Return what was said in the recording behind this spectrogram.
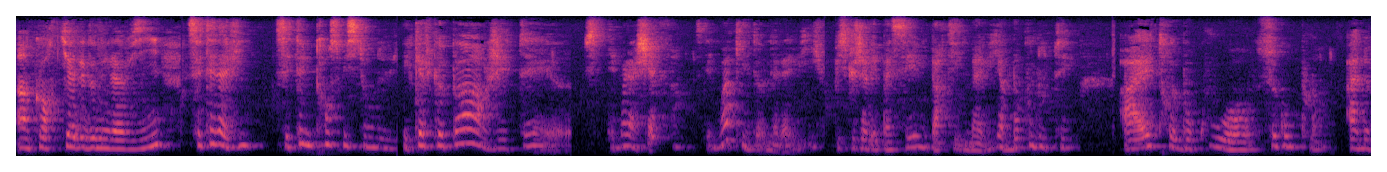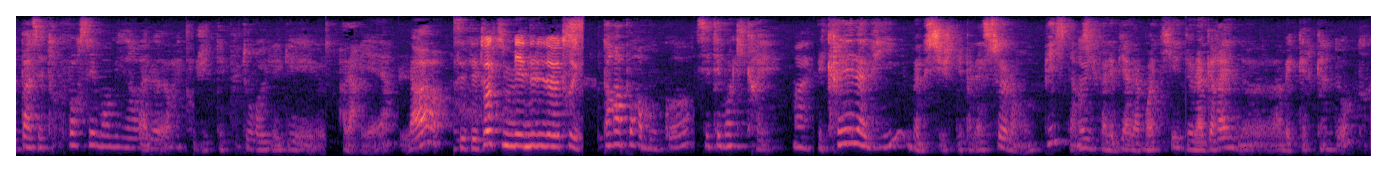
un corps qui allait donner la vie. C'était la vie, c'était une transmission de vie. Et quelque part, j'étais, euh, c'était moi la chef, hein. c'était moi qui donnais la vie, puisque j'avais passé une partie de ma vie à beaucoup douter, à être beaucoup au second plan, à ne pas être forcément mise en valeur, j'étais plutôt reléguée euh, à l'arrière. Là, C'était toi qui menais le truc. par rapport à mon corps, c'était moi qui créais. Ouais. Et créer la vie, même si je n'étais pas la seule en piste, hein, parce qu'il fallait bien la moitié de la graine euh, avec quelqu'un d'autre,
